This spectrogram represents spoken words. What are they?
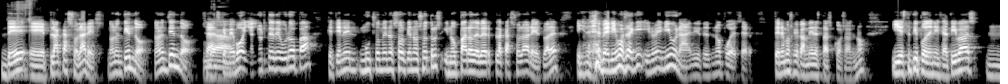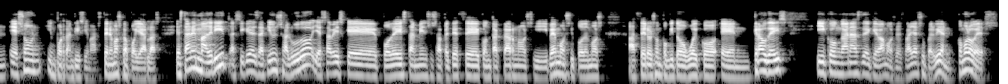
de eh, placas solares. No lo entiendo, no lo entiendo. O sea, es que me voy al norte de Europa, que tienen mucho menos sol que nosotros, y no paro de ver placas solares, ¿vale? Y venimos aquí y no hay ni una. Y dices, no puede ser. Tenemos que cambiar estas cosas, ¿no? Y este tipo de iniciativas mm, eh, son importantísimas. Tenemos que apoyarlas. Están en Madrid, así que desde aquí un saludo. Ya sabéis que podéis también, si os apetece, contactarnos y vemos si podemos haceros un poquito hueco en Crowdays y con ganas de que, vamos, les vaya súper bien. ¿Cómo lo ves?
